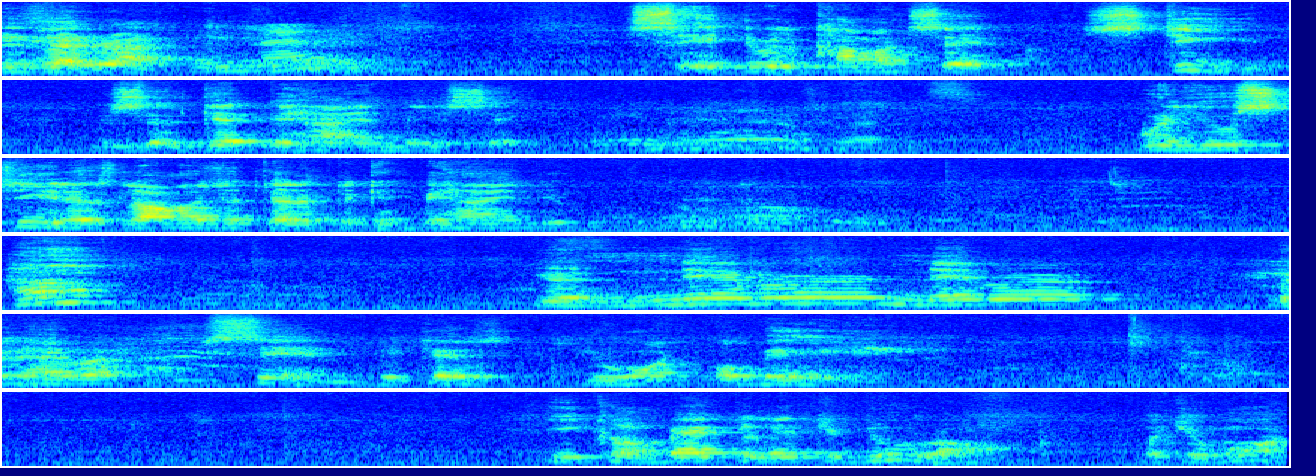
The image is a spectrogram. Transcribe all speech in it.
Is that right? Amen. Satan will come and say, steal. You said, get behind me, Satan. Will you steal as long as you tell him to get behind you? Huh? You never, never will ever have sin because you won't obey him. He come back to let you do wrong, but you won't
